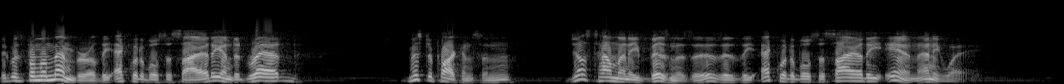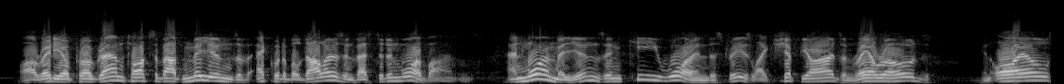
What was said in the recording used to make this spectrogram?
It was from a member of the Equitable Society, and it read Mr. Parkinson, just how many businesses is the Equitable Society in, anyway? Our radio program talks about millions of equitable dollars invested in war bonds, and more millions in key war industries like shipyards and railroads, in oil,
